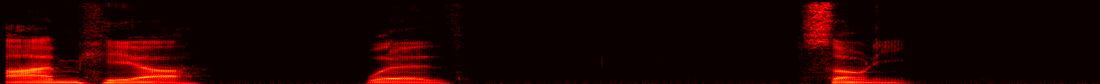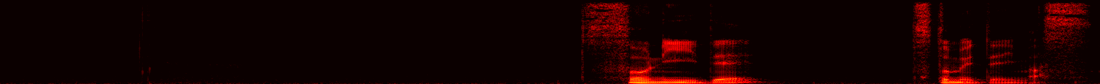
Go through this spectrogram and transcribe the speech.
I'm here with Sony ソニーで勤めています。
